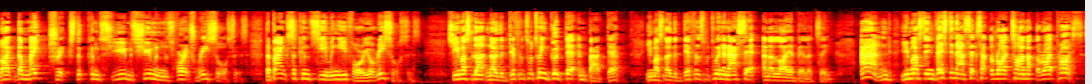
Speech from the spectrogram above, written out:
like the matrix that consumes humans for its resources. The banks are consuming you for your resources. So you must learn, know the difference between good debt and bad debt. You must know the difference between an asset and a liability. And you must invest in assets at the right time at the right price.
